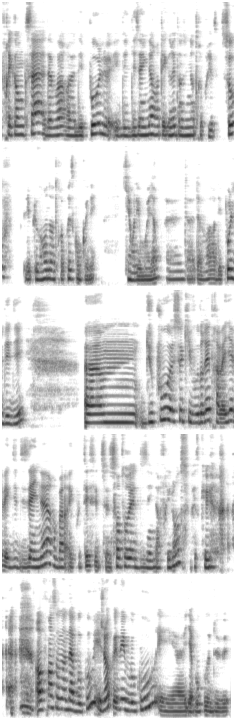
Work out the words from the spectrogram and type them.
fréquent que ça d'avoir des pôles et des designers intégrés dans une entreprise, sauf les plus grandes entreprises qu'on connaît, qui ont les moyens d'avoir des pôles dédiés. du coup, ceux qui voudraient travailler avec des designers, ben écoutez, c'est de s'entourer de designers freelance parce que en France on en a beaucoup et j'en connais beaucoup et il y a beaucoup de,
